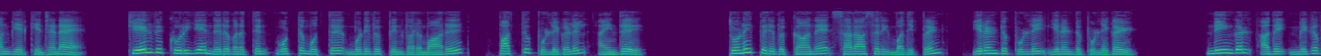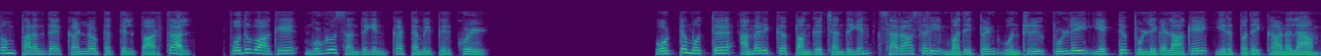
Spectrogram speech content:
பங்கேற்கின்றன. கேள்விக்குரிய நிறுவனத்தின் ஒட்டுமொத்த முடிவு பின்வருமாறு பத்து புள்ளிகளில் ஐந்து. துணைப்பிரிவுக்கான சராசரி மதிப்பெண் இரண்டு புள்ளி இரண்டு புள்ளிகள். நீங்கள் அதை மிகவும் பரந்த கண்ணோட்டத்தில் பார்த்தால் பொதுவாக முழு சந்தையின் கட்டமைப்பிற்குள். ஒட்டுமொத்த அமெரிக்க பங்குச் சந்தையின் சராசரி மதிப்பெண் ஒன்று புள்ளி எட்டு புள்ளிகளாக இருப்பதைக் காணலாம்.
